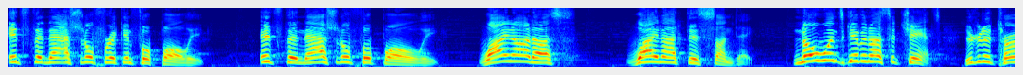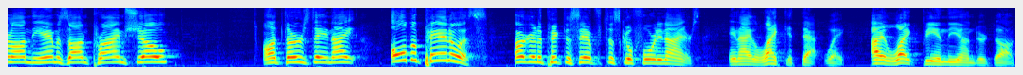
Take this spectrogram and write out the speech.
It's the National Frickin' Football League. It's the National Football League. Why not us? Why not this Sunday? No one's giving us a chance. You're going to turn on the Amazon Prime show on Thursday night. All the panelists are going to pick the San Francisco 49ers. And I like it that way. I like being the underdog.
